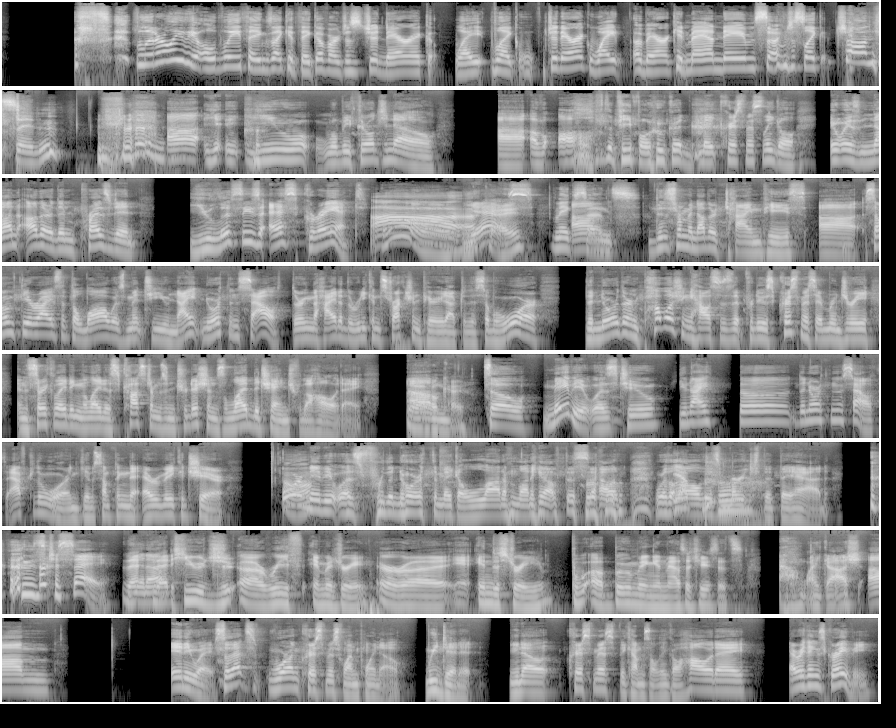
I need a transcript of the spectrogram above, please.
Literally, the only things I can think of are just generic white, like generic white American man names. So I'm just like Johnson. Uh, y- you will be thrilled to know uh, of all of the people who could make Christmas legal, it was none other than President Ulysses S. Grant. Ah, okay. Yes. makes Um, sense. This is from another timepiece. Uh, some theorize that the law was meant to unite North and South during the height of the Reconstruction period after the Civil War. The northern publishing houses that produced Christmas imagery and circulating the latest customs and traditions led the change for the holiday. Oh, Um, okay. So maybe it was to unite the the North and the South after the war and give something that everybody could share. Or maybe it was for the North to make a lot of money off the South with Yep. all this merch that they had. Who's to say? That you know? that huge uh, wreath imagery or uh, industry b- uh, booming in Massachusetts. Oh my gosh. Um. Anyway, so that's War on Christmas 1.0. We did it. You know, Christmas becomes a legal holiday. Everything's gravy.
